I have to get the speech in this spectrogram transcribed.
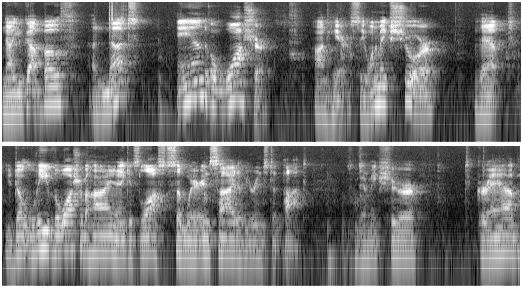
Now you've got both a nut and a washer on here. So you want to make sure that you don't leave the washer behind and it gets lost somewhere inside of your Instant Pot. So I'm going to make sure to grab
